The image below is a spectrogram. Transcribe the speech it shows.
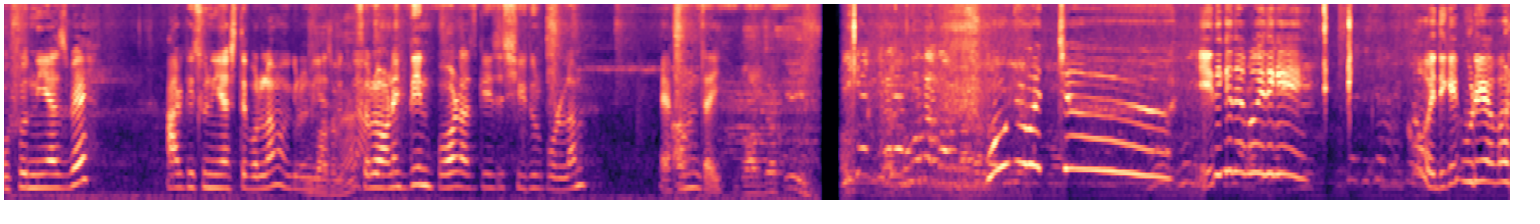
ওষুধ নিয়ে আসবে। আর কিছু নিয়ে আসতে বললাম ওইগুলো নিয়ে আসবে। চলো অনেক দিন পর আজকে এই যে সিঁদুর পরলাম এখন যাই। বাচ্চা! এদিকে দেখো এদিকে। ওইদিকে ঘুরে আবার।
